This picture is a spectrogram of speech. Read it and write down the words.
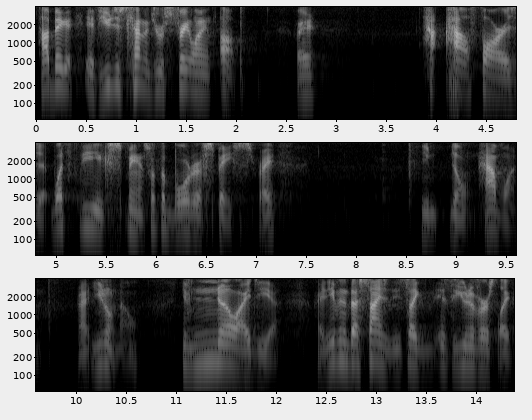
How big, if you just kind of drew a straight line up, right? How, how far is it? What's the expanse? What's the border of space, right? You don't have one, right? You don't know. You have no idea, right? Even the best scientists, it's like, is the universe like,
